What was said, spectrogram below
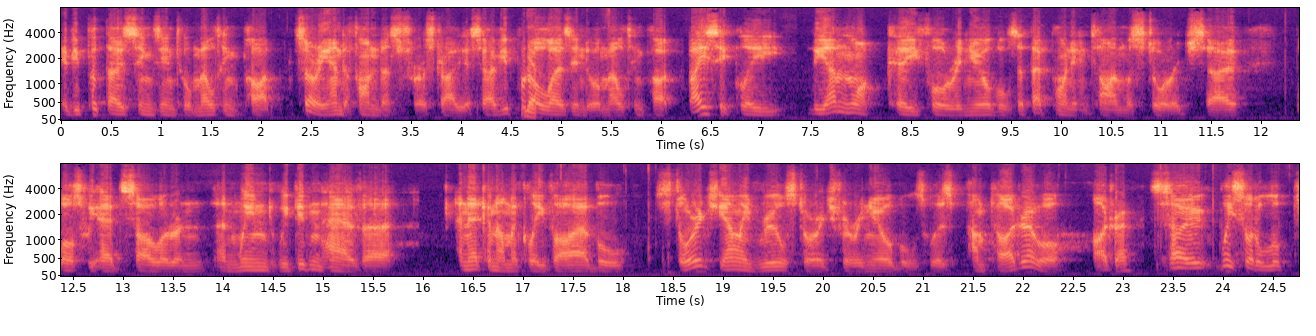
if you put those things into a melting pot, sorry, and a fondness for Australia. So if you put yep. all those into a melting pot, basically the unlock key for renewables at that point in time was storage. So whilst we had solar and, and wind, we didn't have a, an economically viable storage. The only real storage for renewables was pumped hydro or hydro. So we sort of looked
